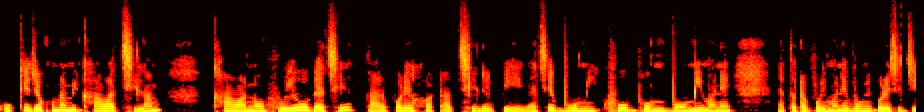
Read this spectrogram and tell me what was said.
ওকে যখন আমি খাওয়াচ্ছিলাম, খাওয়ানো হয়েও গেছে। তারপরে হঠাৎ ছেলের পেয়ে গেছে বমি, খুব বমি মানে এতটা পরিমাণে বমি করেছে যে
